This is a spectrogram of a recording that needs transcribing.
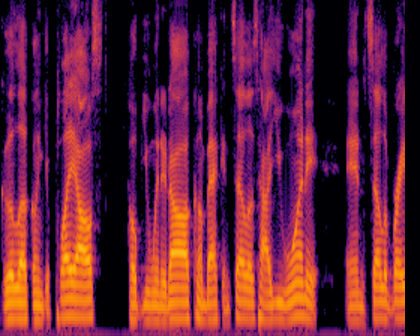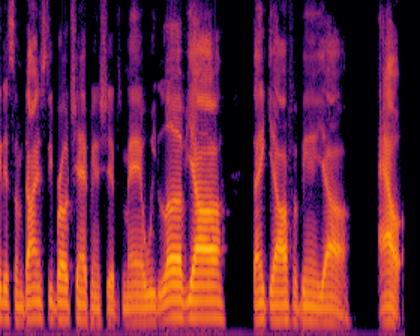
Good luck on your playoffs. Hope you win it all. Come back and tell us how you won it and celebrated some Dynasty Bro championships, man. We love y'all. Thank y'all for being y'all. Out.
